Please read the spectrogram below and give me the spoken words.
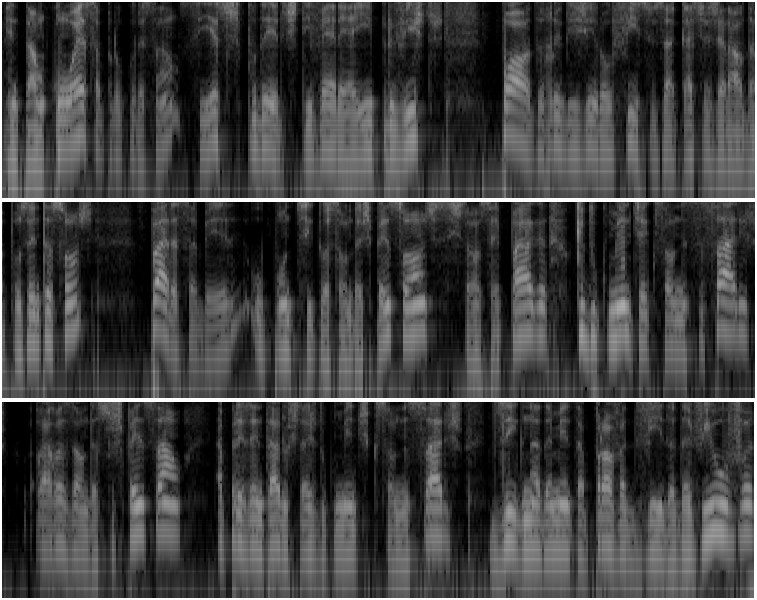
Então, com essa procuração, se esses poderes estiverem aí previstos, pode redigir ofícios à Caixa Geral de Aposentações para saber o ponto de situação das pensões, se estão a ser pagas, que documentos é que são necessários, a razão da suspensão, apresentar os tais documentos que são necessários, designadamente a prova de vida da viúva,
